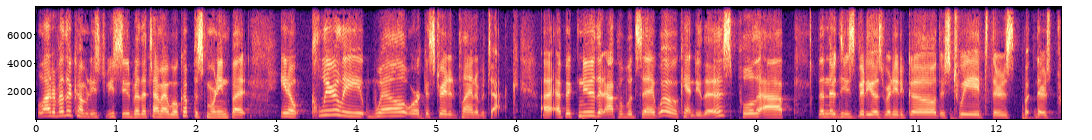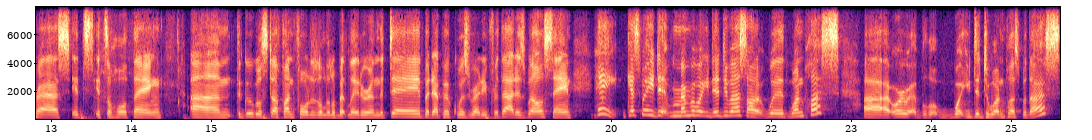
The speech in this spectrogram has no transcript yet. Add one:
a lot of other companies to be sued by the time I woke up this morning, but you know, clearly, well orchestrated plan of attack. Uh, Epic knew that Apple would say, "Whoa, can't do this," pull the app then there are these videos ready to go. There's tweets. There's there's press. It's it's a whole thing. Um, the Google stuff unfolded a little bit later in the day, but Epic was ready for that as well, saying, "Hey, guess what you did? Remember what you did to us with OnePlus, uh, or what you did to OnePlus with us?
